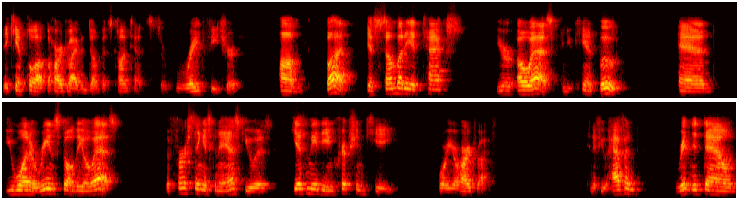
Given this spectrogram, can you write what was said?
they can't pull out the hard drive and dump its contents. It's a great feature. Um, but if somebody attacks your OS and you can't boot and you want to reinstall the OS, the first thing it's going to ask you is give me the encryption key for your hard drive. And if you haven't written it down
